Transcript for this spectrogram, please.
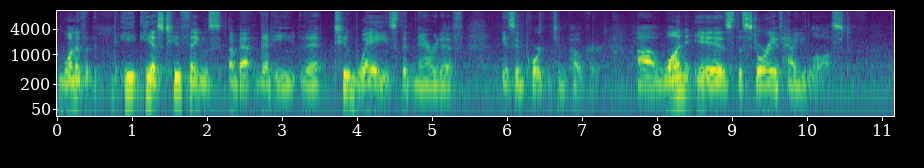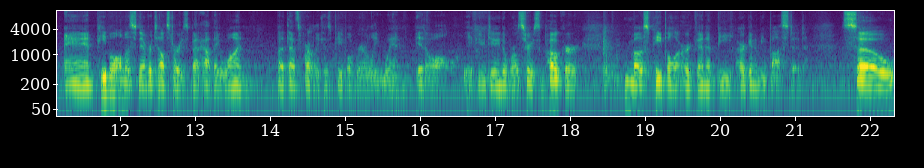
one of the, he he has two things about that he that two ways that narrative is important in poker. Uh, one is the story of how you lost, and people almost never tell stories about how they won. But that's partly because people rarely win at all. If you're doing the World Series of Poker, most people are gonna be are gonna be busted. So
